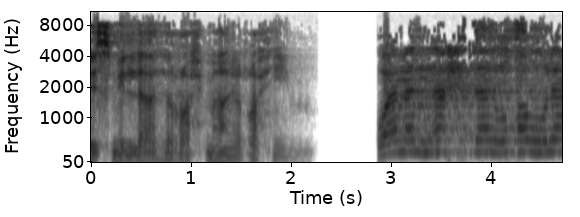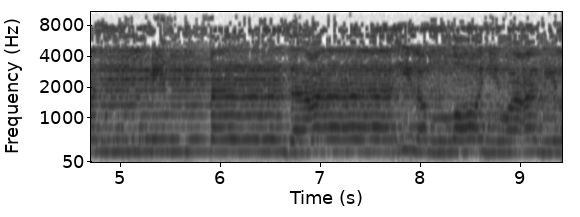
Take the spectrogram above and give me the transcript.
بسم الله الرحمن الرحيم. ومن أحسن قولا ممن دعا إلى الله وعمل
